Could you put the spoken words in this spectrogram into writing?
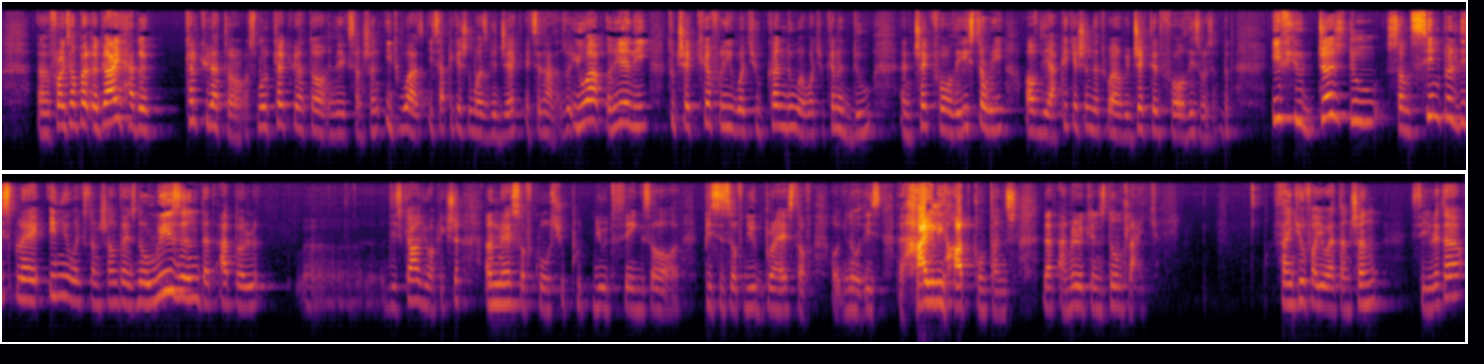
Uh, for example, a guy had a calculator, a small calculator in the extension, it was, its application was rejected, etc. So you have really to check carefully what you can do and what you cannot do and check for the history of the application that were rejected for this reason. But if you just do some simple display in your extension, there is no reason that Apple uh, discard your application unless of course you put nude things or pieces of nude breast of or, you know these highly hot contents that Americans don't like. Thank you for your attention. See you later.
